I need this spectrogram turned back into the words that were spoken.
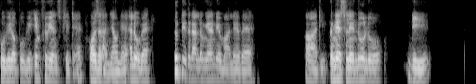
ပို့ပြီးတော့ပို့ပြီး influence ဖြစ်တယ်ဩဇာညောင်းတယ်အဲ့လိုပဲသုတေသနလုပ်ငန်းတွေမှာလည်းပဲအာဒီပနီဆလင်တို့လိုဒီတ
